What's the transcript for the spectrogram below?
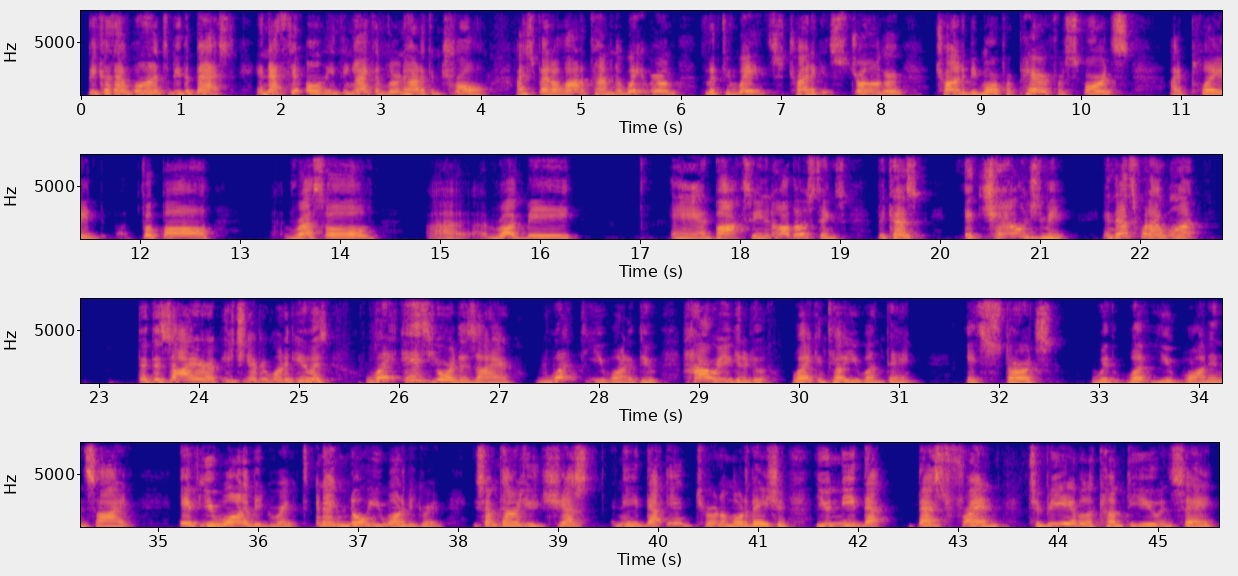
Because I wanted to be the best. And that's the only thing I could learn how to control. I spent a lot of time in the weight room, lifting weights, trying to get stronger, trying to be more prepared for sports. I played football, wrestled, uh, rugby, and boxing, and all those things because it challenged me. And that's what I want the desire of each and every one of you is what is your desire? What do you want to do? How are you going to do it? Well, I can tell you one thing. It starts with what you want inside. If you want to be great, and I know you want to be great, sometimes you just need that internal motivation. You need that best friend to be able to come to you and say,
